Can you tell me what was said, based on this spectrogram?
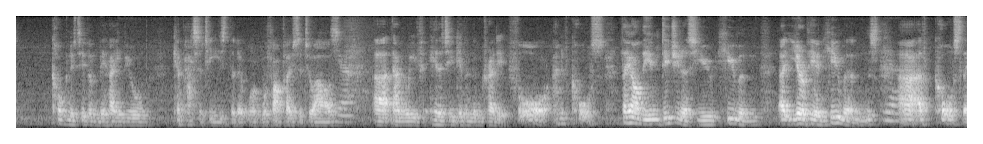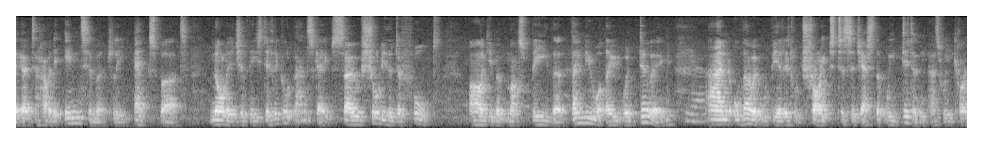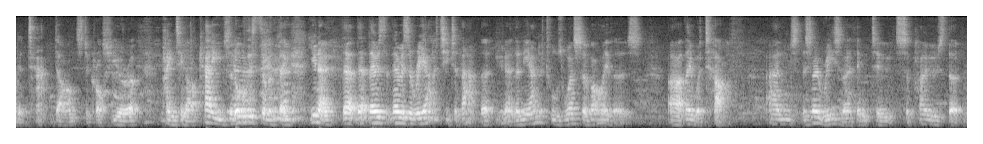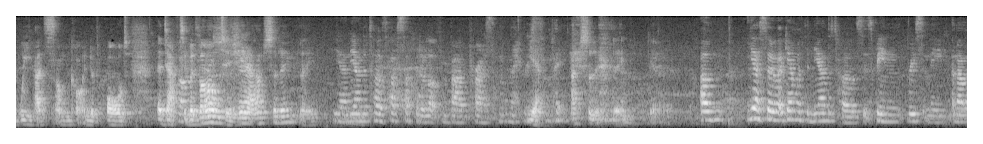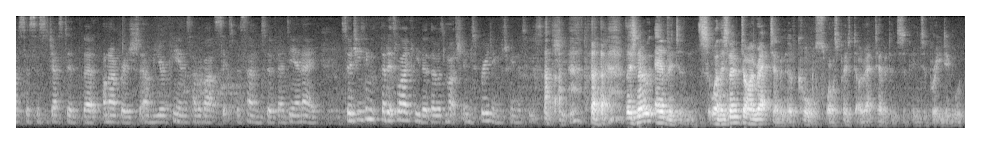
cognitive and behavioural capacities that were, were far closer to ours. Yeah uh, than we've hitherto given them credit for. And of course, they are the indigenous human, uh, European humans. Yeah. Uh, of course, they're going to have an intimately expert knowledge of these difficult landscapes. So surely the default argument must be that they knew what they were doing. Yeah. and although it would be a little trite to suggest that we didn't as we kind of tap danced across Europe painting our caves and all this sort of thing you know there, there, there, is, there is a reality to that that you know the Neanderthals were survivors. Uh, they were tough. And there's no reason I think to suppose that we had some kind of odd adaptive advantage, advantage. yeah absolutely yeah, Neanderthals have suffered a lot from bad press, haven't they, recently? Yeah, absolutely. yeah. Um, yeah, so again with the Neanderthals, it's been recently, analysis has suggested that on average um, Europeans have about 6% of their DNA. So do you think that it's likely that there was much interbreeding between the two species? there's no evidence, well there's no direct evidence, of course, well I suppose direct evidence of interbreeding would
